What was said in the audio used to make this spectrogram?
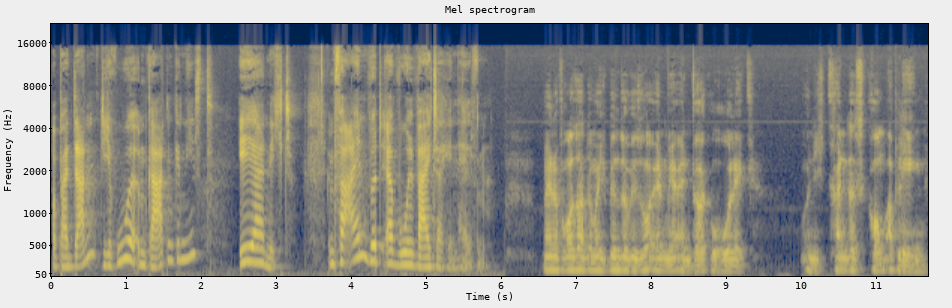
Ob er dann die Ruhe im Garten genießt? Eher nicht. Im Verein wird er wohl weiterhin helfen. Meine Frau sagt immer, ich bin sowieso ein, mehr ein Workaholic und ich kann das kaum ablegen.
